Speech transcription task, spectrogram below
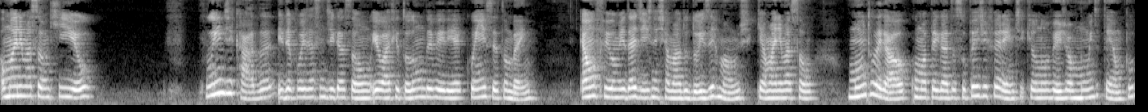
uma animação que eu fui indicada e depois dessa indicação eu acho que todo mundo deveria conhecer também. É um filme da Disney chamado Dois Irmãos, que é uma animação muito legal, com uma pegada super diferente que eu não vejo há muito tempo.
